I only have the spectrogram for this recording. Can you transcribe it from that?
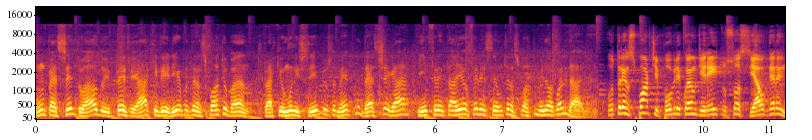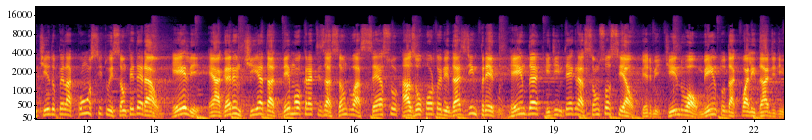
um percentual do IPVA que viria para o transporte urbano, para que o município também pudesse chegar e enfrentar e oferecer um transporte de melhor qualidade. O transporte público é um direito social garantido pela Constituição Federal. Ele é a garantia da democratização do acesso às oportunidades de emprego, renda e de integração social, permitindo o aumento da qualidade de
